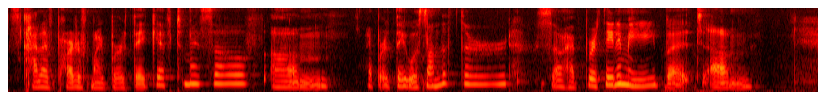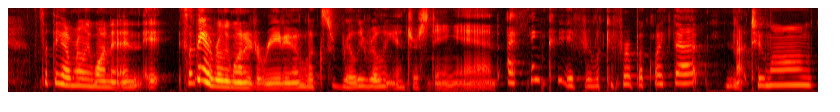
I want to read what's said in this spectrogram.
It's kind of part of my birthday gift to myself. Um, my birthday was on the 3rd, so happy birthday to me. But um, something I really wanted, and it, something I really wanted to read, and it looks really, really interesting. And I think if you're looking for a book like that, not too long,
